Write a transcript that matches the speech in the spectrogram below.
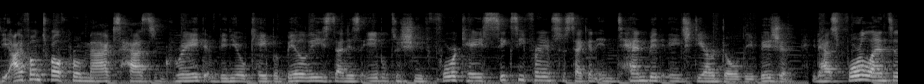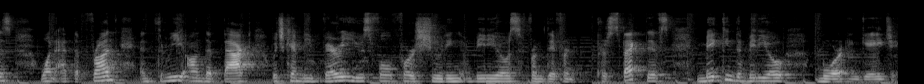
The iPhone 12 Pro Max has great video capabilities that is able to shoot 4K 60 frames per second in 10-bit HDR Dolby Vision. It has four lenses, one at the front and three on the back, which can be very useful for shooting videos from different perspectives, making the video more engaging.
